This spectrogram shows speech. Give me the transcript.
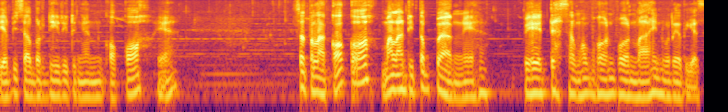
dia bisa berdiri dengan kokoh ya. Setelah kokoh malah ditebang ya. Beda sama pohon-pohon lain berarti guys.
